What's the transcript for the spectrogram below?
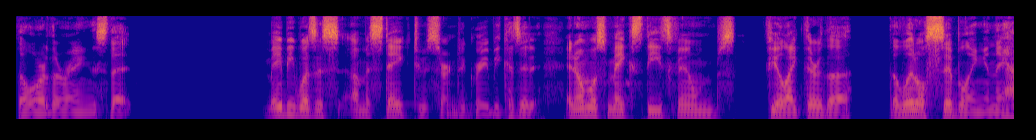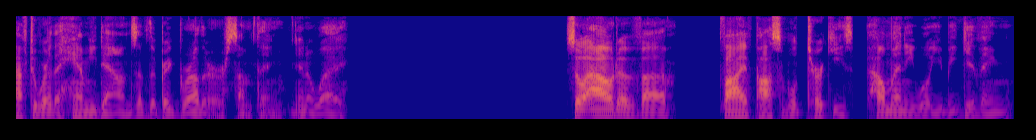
the Lord of the Rings that maybe was a, a, mistake to a certain degree because it it almost makes these films feel like they're the the little sibling and they have to wear the hand-me-downs of the big brother or something in a way. So out of uh, five possible turkeys, how many will you be giving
